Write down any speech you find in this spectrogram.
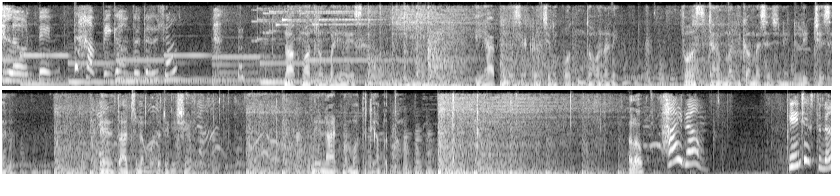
ఎలా ఉంటే ఎంత హ్యాపీగా ఉందో తెలుసా? నాకు మాత్రం భయం వేసింది. ఈ హ్యాపీనెస్ ఎక్కడ చెడిపోతుందో అనని. ఫస్ట్ టైం మల్లికా మెసేజ్ని డిలీట్ చేశాను. నేను దాచిన మొదటి విషయం నేను ఆడిన మొదటి అబద్ధం. హలో హాయ్ రామ్ ఏం చేస్తున్నా?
